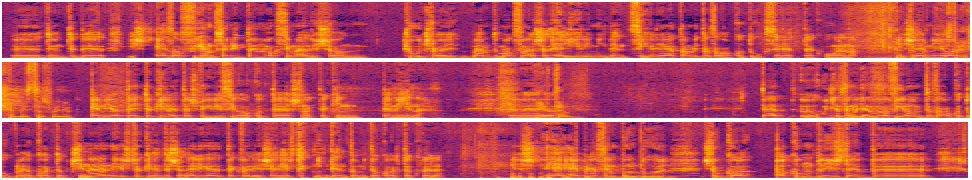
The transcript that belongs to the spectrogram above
ö, döntöd el. És ez a film szerintem maximálisan csúcsra, mert maximálisan eléri minden célját, amit az alkotók szerettek volna. És Ebben is emiatt, teljesen biztos vagyok. emiatt egy tökéletes művészi alkotásnak tekintem én. Értem. tehát úgy érzem, hogy ez az a film, amit az alkotók meg akartak csinálni, és tökéletesen elégedettek vele, és elértek mindent, amit akartak vele. És e- ebből a szempontból sokkal accomplished uh,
